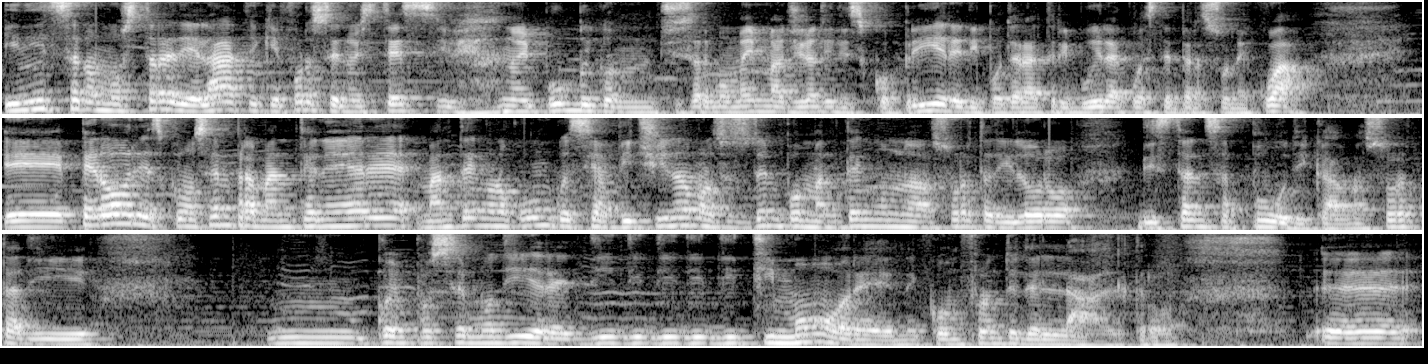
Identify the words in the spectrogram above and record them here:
Iniziano a mostrare dei lati che forse noi stessi, noi pubblico, non ci saremmo mai immaginati di scoprire, di poter attribuire a queste persone qua. E però riescono sempre a mantenere, mantengono comunque, si avvicinano, ma allo stesso tempo mantengono una sorta di loro distanza pudica, una sorta di, mh, mm, come possiamo dire, di, di, di, di, timore nei confronti dell'altro. Eh,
